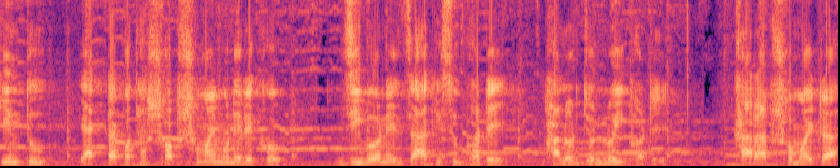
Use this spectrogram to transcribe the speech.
কিন্তু একটা কথা সব সময় মনে রেখো, জীবনে যা কিছু ঘটে, ভালোর জন্যই ঘটে। খারাপ সময়টা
